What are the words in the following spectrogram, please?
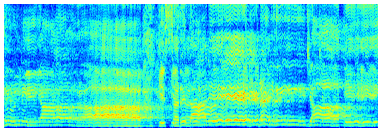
दुनिया की सरदारे नहीं जाते।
